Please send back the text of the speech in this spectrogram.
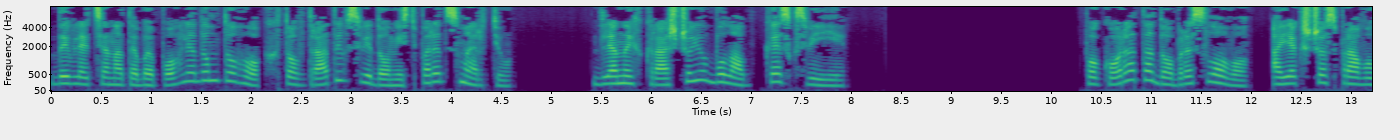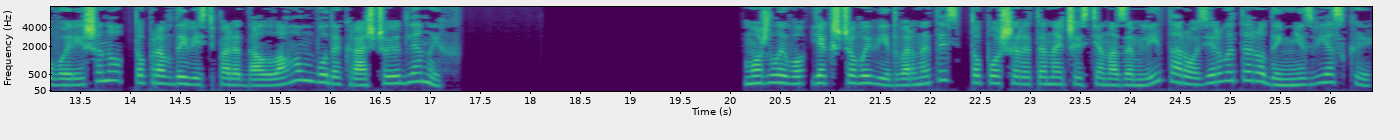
дивляться на тебе поглядом того, хто втратив свідомість перед смертю. Для них кращою була б кеск свії. Покора та добре слово. А якщо справу вирішено, то правдивість перед Аллахом буде кращою для них. Можливо, якщо ви відвернетесь, то поширите нечистя на землі та розірвете родинні зв'язки.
